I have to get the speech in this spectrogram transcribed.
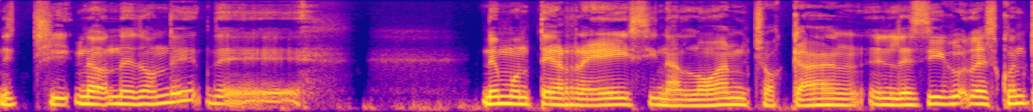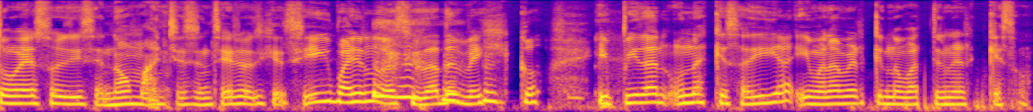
de no, ¿de dónde? De de Monterrey, Sinaloa, Michoacán. Les digo, les cuento eso y dicen, no manches, en serio. Dije, sí, vayan a la Ciudad de México y pidan una quesadilla y van a ver que no va a tener queso.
